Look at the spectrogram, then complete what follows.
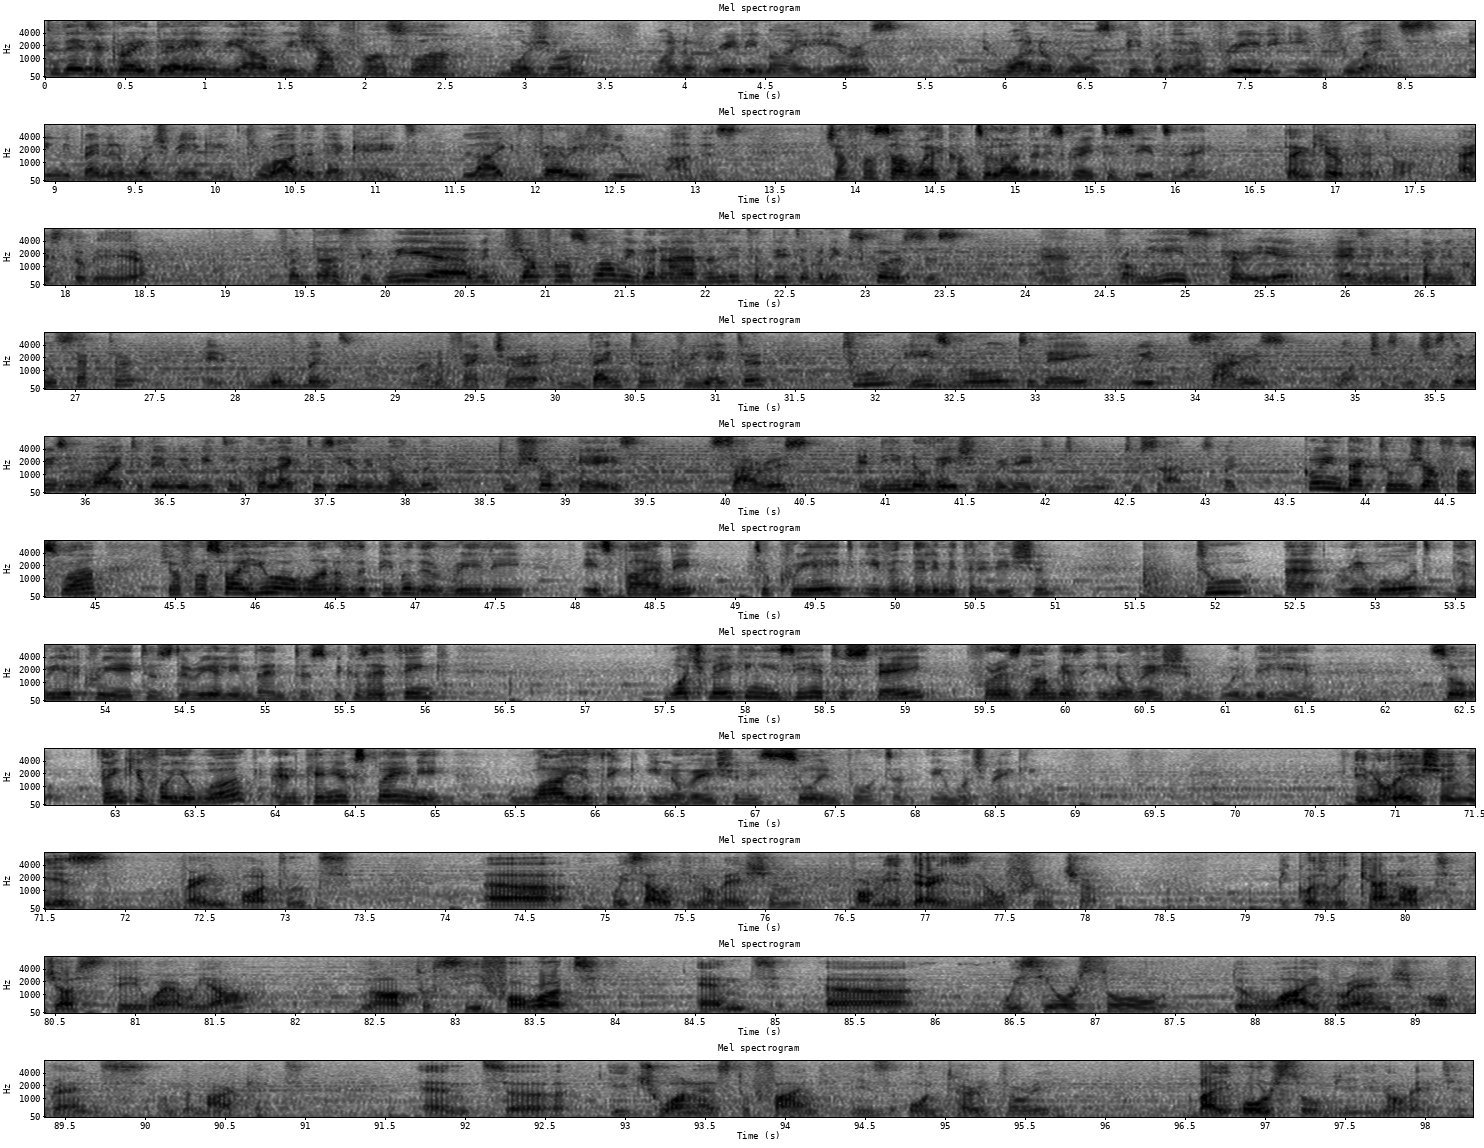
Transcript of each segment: Today's a great day. We are with Jean-Francois Mojon, one of really my heroes and one of those people that have really influenced independent watchmaking throughout the decades, like very few others. Jean-Francois, welcome to London. It's great to see you today. Thank you, Pietro. Nice to be here. Fantastic. We, uh, with Jean-Francois, we're going to have a little bit of an excursus uh, from his career as an independent conceptor, a movement manufacturer, inventor, creator, to his role today with Cyrus watches, which is the reason why today we're meeting collectors here in London to showcase Cyrus and the innovation related to, to Cyrus. But going back to Jean-Francois, Jean-Francois, you are one of the people that really inspire me to create even the limited edition, to uh, reward the real creators, the real inventors, because I think watchmaking is here to stay for as long as innovation will be here. So thank you for your work and can you explain me why you think innovation is so important in watchmaking? Innovation is very important. Uh, without innovation, for me, there is no future because we cannot just stay where we are. We have to see forward and uh, we see also the wide range of brands on the market and uh, each one has to find his own territory but also be innovative.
